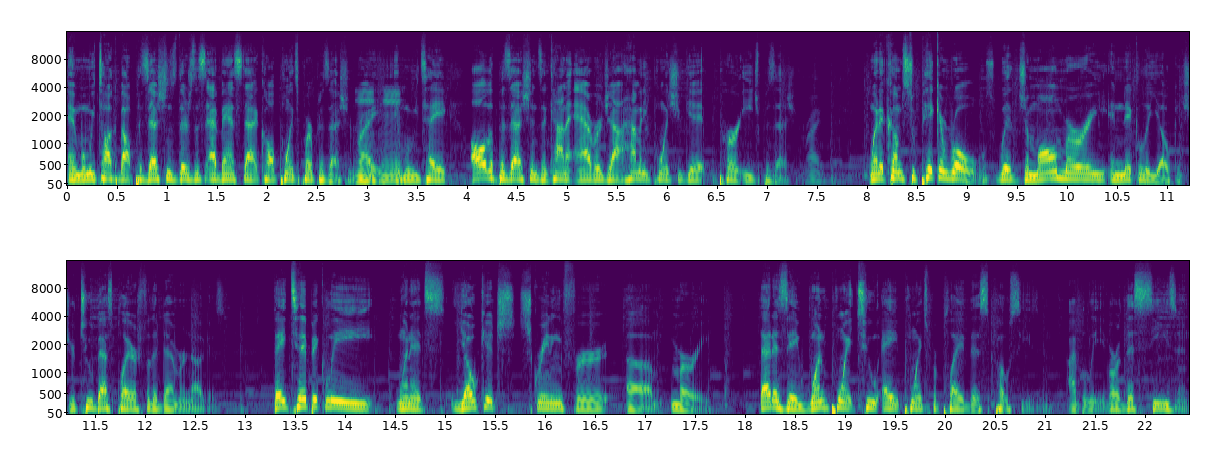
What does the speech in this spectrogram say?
and when we talk about possessions, there's this advanced stat called points per possession, right? And when we take all the possessions and kind of average out how many points you get per each possession, right? When it comes to pick and rolls with Jamal Murray and Nikola Jokic, your two best players for the Denver Nuggets, they typically, when it's Jokic screening for um, Murray, that is a 1.28 points per play this postseason, I believe, or this season.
